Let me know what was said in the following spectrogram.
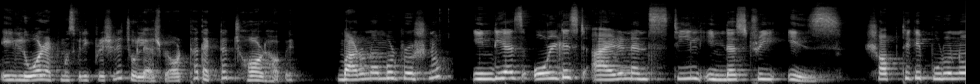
এই লোয়ার অ্যাটমসফেরিক প্রেশারে চলে আসবে, অর্থাৎ একটা ঝড় হবে। বারো নম্বর প্রশ্ন India's oldest iron and steel industry is সব থেকে পুরনো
